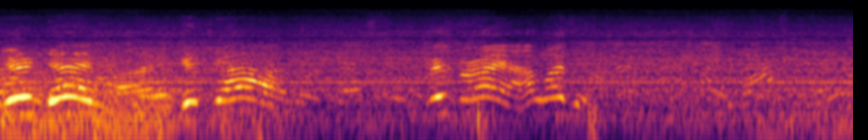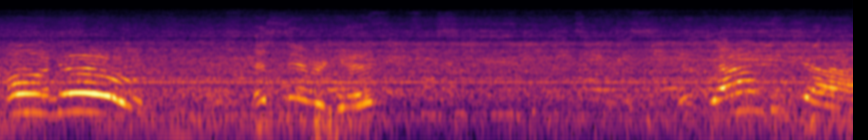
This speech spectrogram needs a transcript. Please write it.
You're done. Good job. Where's Mariah? How was it? Oh no! That's never good. Good job, good job.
